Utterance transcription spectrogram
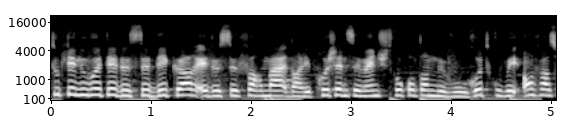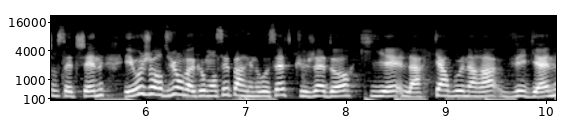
toutes les nouveautés de ce décor et de ce format dans les prochaines semaines. Je suis trop contente de vous retrouver enfin sur cette chaîne. Et aujourd'hui, on va commencer par une recette que j'adore qui est la carbonara vegan.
